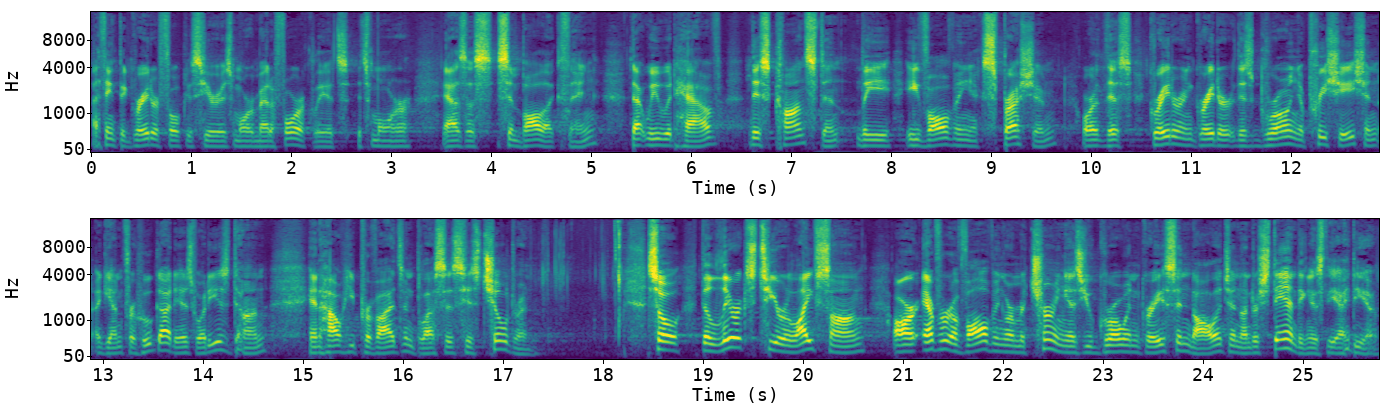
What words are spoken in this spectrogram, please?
I think the greater focus here is more metaphorically, it's, it's more as a symbolic thing, that we would have this constantly evolving expression or this greater and greater, this growing appreciation, again, for who God is, what He has done, and how He provides and blesses His children. So the lyrics to your life song are ever evolving or maturing as you grow in grace and knowledge and understanding, is the idea.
